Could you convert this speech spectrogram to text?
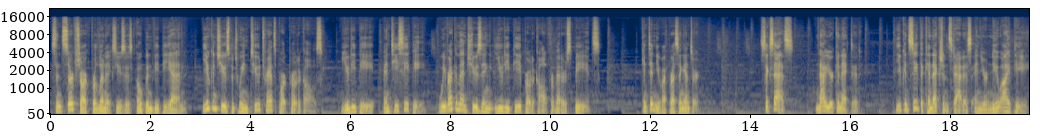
Since Surfshark for Linux uses OpenVPN, you can choose between two transport protocols, UDP and TCP. We recommend choosing UDP protocol for better speeds. Continue by pressing Enter. Success! Now you're connected. You can see the connection status and your new IP.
